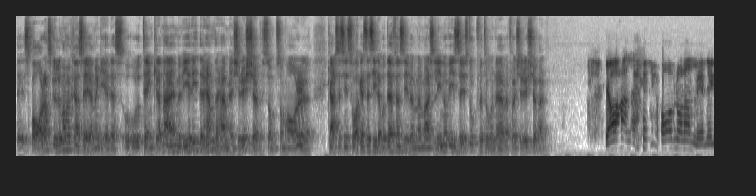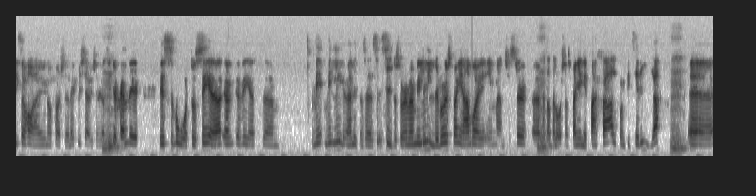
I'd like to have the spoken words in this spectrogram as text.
eh, spara skulle man väl kunna säga med Gedes och, och tänker att nej, men vi rider hem det här med Cheryshev som, som har mm. Eh, kanske sin svagaste sida på defensiven. Men Marcelino visar ju stort förtroende även för Cheryshev här. Ja, han, av någon anledning så har han ju någon förkärlek för Cheryshev. Jag tycker mm. själv det det är svårt att se. Jag, jag vet... Um, min, min lille, en liten här, sidostory, men min lillebror sprang in, han var i, Manchester uh, för ett mm. antal år sedan, sprang in i Fanchal på en pizzeria. Mm. Uh,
